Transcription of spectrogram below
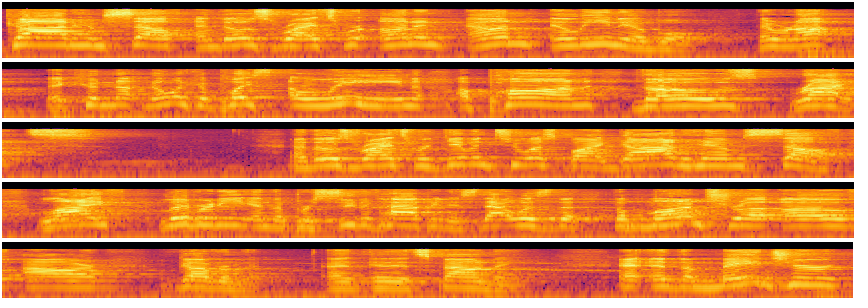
God Himself, and those rights were un- unalienable. They were not They could not, no one could place a lien upon those rights. And those rights were given to us by God Himself life, liberty, and the pursuit of happiness. That was the, the mantra of our government and, and its founding. And, and the major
